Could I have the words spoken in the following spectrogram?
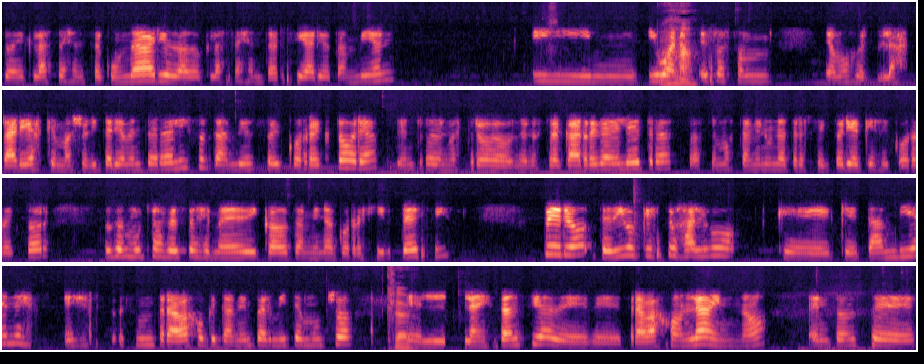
doy clases en secundario, he dado clases en terciario también. Y, y bueno, esas son digamos, las tareas que mayoritariamente realizo, también soy correctora dentro de, nuestro, de nuestra carrera de letras, hacemos también una trayectoria que es de corrector, entonces muchas veces me he dedicado también a corregir tesis, pero te digo que esto es algo que, que también es, es, un trabajo que también permite mucho la instancia de, de trabajo online, ¿no? Entonces,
